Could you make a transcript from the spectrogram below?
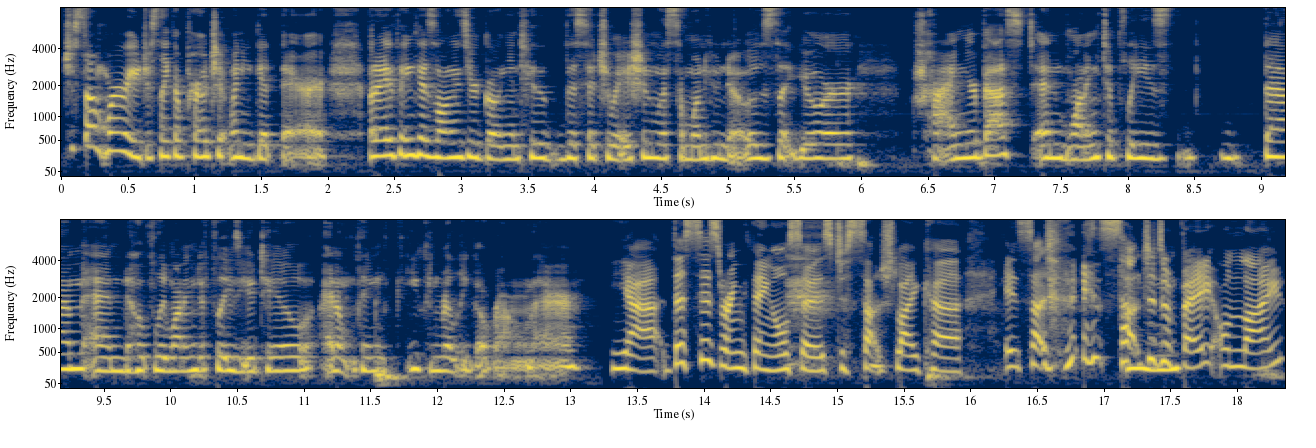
just don't worry. Just like approach it when you get there. But i think as long as you're going into the situation with someone who knows that you're trying your best and wanting to please them and hopefully wanting to please you too i don't think you can really go wrong there Yeah, the scissoring thing also is just such like a it's such it's such a debate online.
